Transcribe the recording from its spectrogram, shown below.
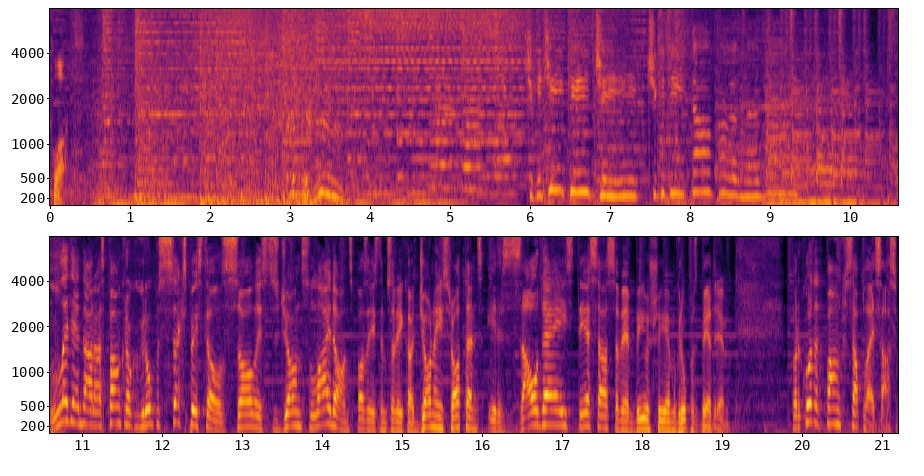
klāts. Leģendārās pankroka grupas Sex Pistols solists Džons Laidons, pazīstams arī kā Džonijs Rotens, ir zaudējis tiesā saviem bijušajiem grupas biedriem. Par ko tad panki saplēsās?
